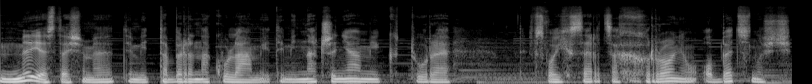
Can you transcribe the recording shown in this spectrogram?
my jesteśmy tymi tabernakulami, tymi naczyniami, które w swoich sercach chronią obecność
